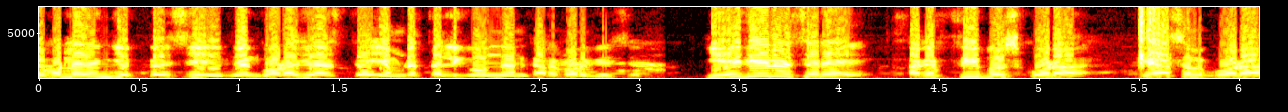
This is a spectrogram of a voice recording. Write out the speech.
ఇవ్వలేదని చెప్పేసి మేము గొడవ చేస్తే ఎమ్మడే తల్లికి వందని కరకొరగేశారు ఏదైనా సరే అక్కడ ఫ్రీ బస్ కూడా కేసులు కూడా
